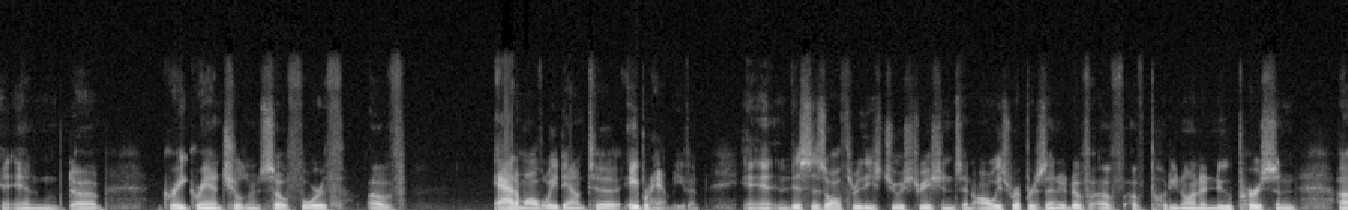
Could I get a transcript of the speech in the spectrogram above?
and uh, great grandchildren and so forth of Adam all the way down to Abraham, even. And this is all through these Jewish traditions and always representative of, of putting on a new person. Uh,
